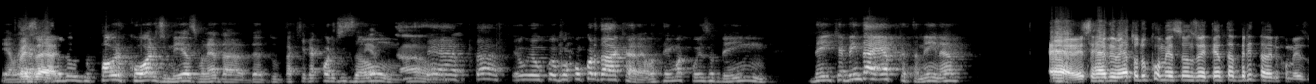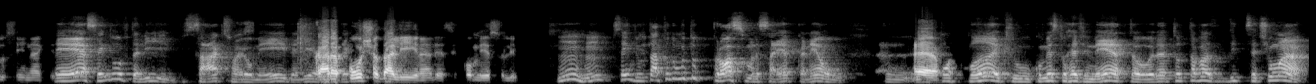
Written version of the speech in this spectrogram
Ela pois é, é. Do, do, power chord mesmo, né? Da, da do, daquele acordezão. É, é tá. Eu, eu, eu, vou concordar, cara. Ela tem uma coisa bem, bem. que é bem da época também, né? É, esse heavy metal do começo dos anos 80 britânico mesmo, assim, né? É, sem dúvida, ali, Saxon, Iron Maiden. Ali, o cara puxa dali, né? Desse começo ali. Uhum, sem dúvida. Tá tudo muito próximo nessa época, né? O, o, é. o pop-punk, o começo do heavy metal, né? Tudo tava, você tinha uma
